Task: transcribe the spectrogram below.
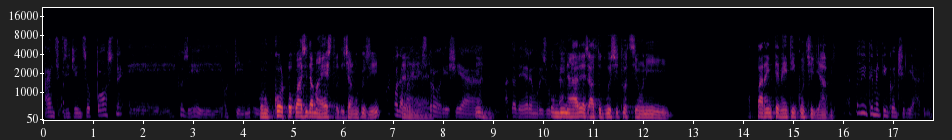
anzi esigenze opposte e così ottieni... Con un colpo quasi da maestro, diciamo così. Un colpo da eh, maestro riesci a... Sì ad avere un risultato. Combinare esatto due situazioni apparentemente inconciliabili. Apparentemente inconciliabili.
